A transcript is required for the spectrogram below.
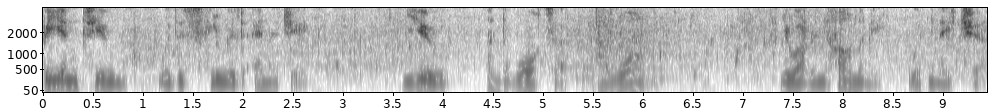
Be in tune with this fluid energy. You and the water are one. You are in harmony with nature.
